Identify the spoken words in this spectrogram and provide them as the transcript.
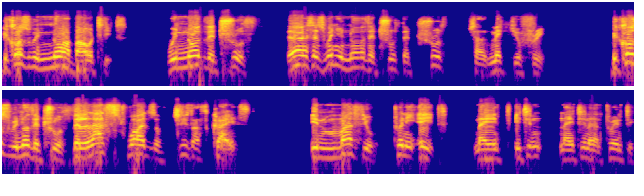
because we know about it. We know the truth. The Bible says, when you know the truth, the truth shall make you free. Because we know the truth, the last words of Jesus Christ in Matthew 28, 19, 18, 19 and 20,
